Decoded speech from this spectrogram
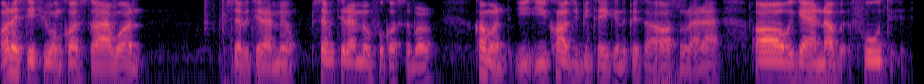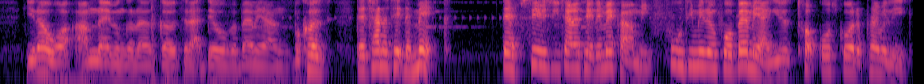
Honestly, if you want Costa, I want 79 mil. 79 mil for Costa, bro. Come on, you, you can't just be taking the piss out of Arsenal like that. Oh, we get another 40. You know what? I'm not even going to go to that deal with Aubameyang because they're trying to take the mick. They're seriously trying to take the mick out of me. 40 million for Aubameyang. He's a top goal scorer in the Premier League.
